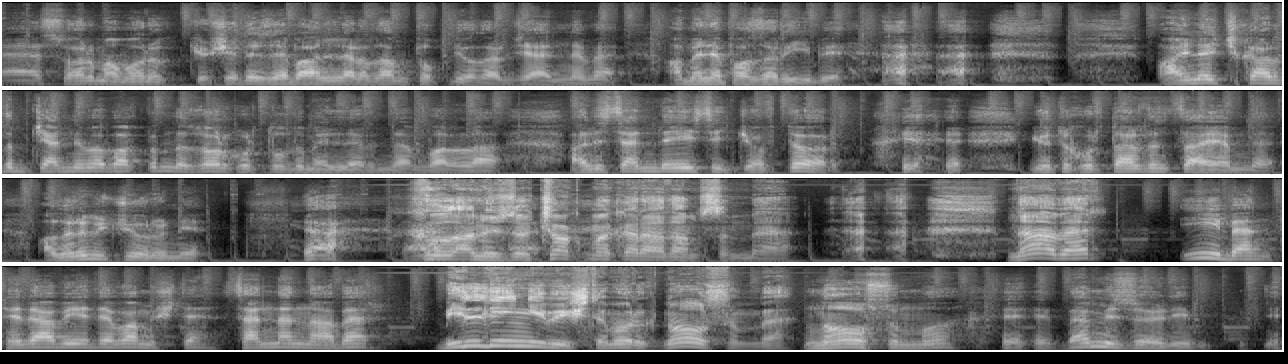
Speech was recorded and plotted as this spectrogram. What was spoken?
Ee, sorma moruk. Köşede zebaniler adam topluyorlar cehenneme. Amele pazarı gibi. Ayna çıkardım kendime baktım da zor kurtuldum ellerinden valla. Ali sen de iyisin köftör. Götü kurtardın sayemde. Alırım üç ürünü. Ulan Üzo çok makara adamsın be. ne haber? İyi ben tedaviye devam işte. Senden ne haber? Bildiğin gibi işte moruk ne olsun be? Ne olsun mu? ben mi söyleyeyim?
